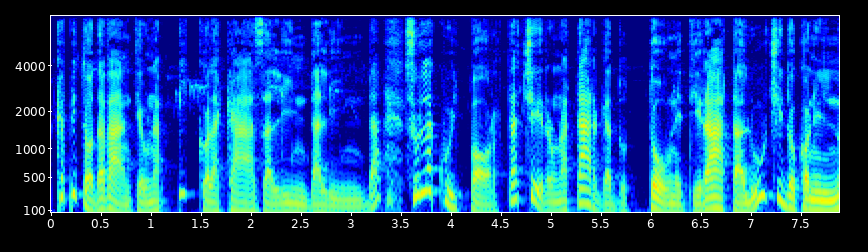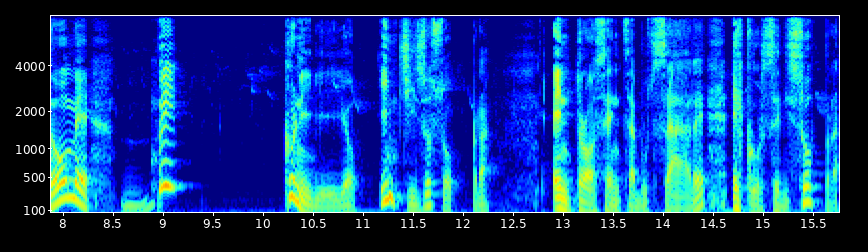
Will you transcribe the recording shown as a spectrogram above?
capitò davanti a una piccola casa linda linda, sulla cui porta c'era una targa d'ottone tirata a lucido con il nome B. Coniglio inciso sopra. Entrò senza bussare e corse di sopra,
